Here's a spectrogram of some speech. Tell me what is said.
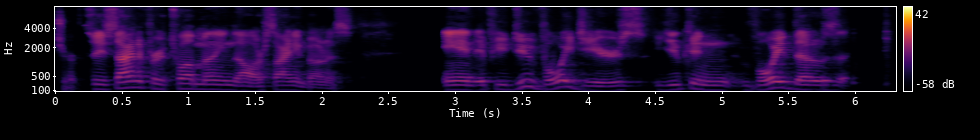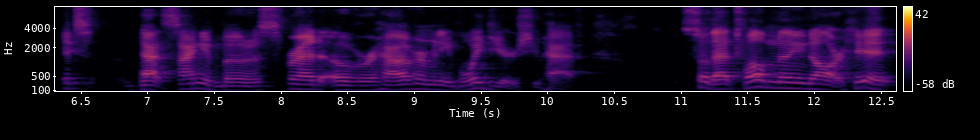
Sure. So you sign him for a 12 million dollar signing bonus. And if you do void years, you can void those. It's that signing bonus spread over however many void years you have. So that $12 million hit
